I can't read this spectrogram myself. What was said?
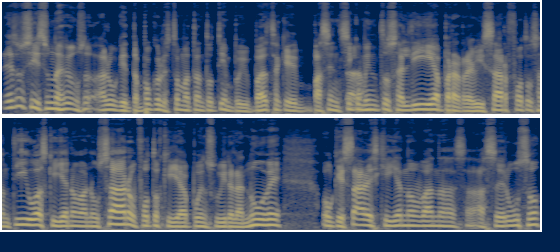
eso sí es algo que tampoco les toma tanto tiempo y basta que pasen cinco minutos al día para revisar fotos antiguas que ya no van a usar o fotos que ya pueden subir a la nube o que sabes que ya no van a hacer uso.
